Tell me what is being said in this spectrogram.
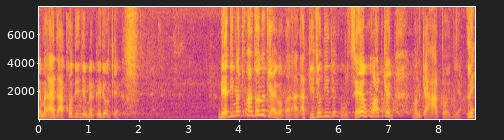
એમાં આજ આખો દી જે મેં કર્યો છે બે દીમાં તો વાંધો નથી આવ્યો, પણ આ- ત્રીજો દી છે, હું વાત કરી. મને કે આ ગયા. લે.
